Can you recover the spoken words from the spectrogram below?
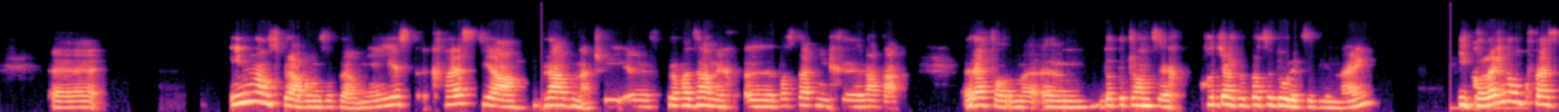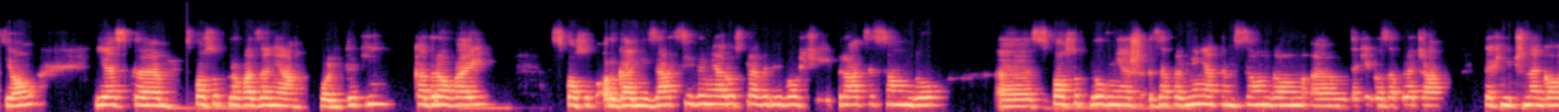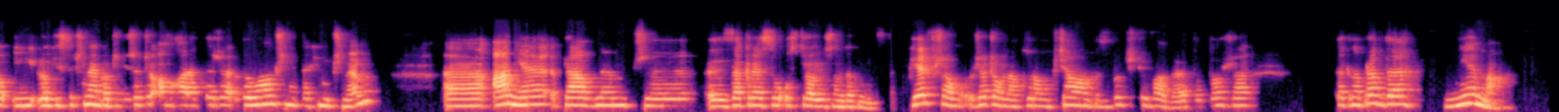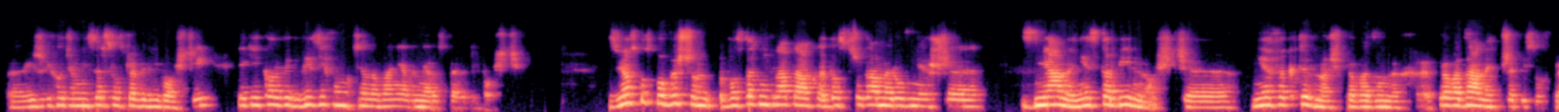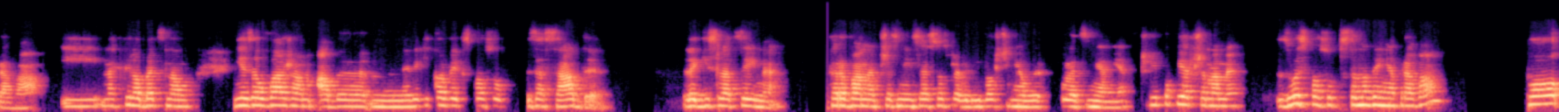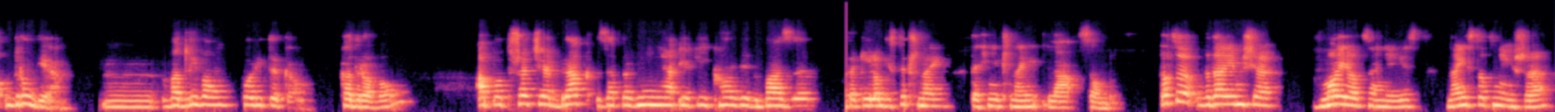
E, inną sprawą zupełnie jest kwestia prawna, czyli e, wprowadzanych e, w ostatnich latach reform dotyczących chociażby procedury cywilnej. I kolejną kwestią jest sposób prowadzenia polityki kadrowej, sposób organizacji wymiaru sprawiedliwości i pracy sądu, E, sposób również zapewnienia tym sądom e, takiego zaplecza technicznego i logistycznego, czyli rzeczy o charakterze wyłącznie technicznym, e, a nie prawnym czy z zakresu ustroju sądownictwa. Pierwszą rzeczą, na którą chciałam zwrócić uwagę, to to, że tak naprawdę nie ma, jeżeli chodzi o Ministerstwo Sprawiedliwości, jakiejkolwiek wizji funkcjonowania wymiaru sprawiedliwości. W związku z powyższym w ostatnich latach dostrzegamy również e, zmiany, niestabilność, e, nieefektywność wprowadzonych, wprowadzanych przepisów prawa i na chwilę obecną nie zauważam, aby mm, w jakikolwiek sposób zasady legislacyjne kierowane przez Ministerstwo Sprawiedliwości miały ulec zmianie. Czyli po pierwsze mamy zły sposób stanowienia prawa, po drugie mm, wadliwą politykę kadrową, a po trzecie brak zapewnienia jakiejkolwiek bazy takiej logistycznej, technicznej dla sądów. To, co wydaje mi się w mojej ocenie jest najistotniejsze,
